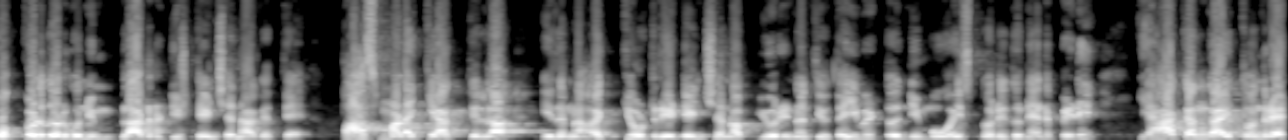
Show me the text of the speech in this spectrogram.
ಒಕ್ಕಳದವರೆಗೂ ನಿಮ್ಮ ಬ್ಲಾಡರ್ ಡಿಸ್ಟೆನ್ಷನ್ ಆಗುತ್ತೆ. ಪಾಸ್ ಮಾಡಕ್ಕೆ ಆಗ್ತಿಲ್ಲ. ಇದನ್ನ ಅಕ್ಯೂಟ್ ರಿಟೆನ್ಷನ್ ಆಫ್ ಯೂರಿನ್ ಅಂತೀವಿ. ದಯವಿಟ್ಟು ನಿಮ್ಮ ವಯಸ್ಸಿನವ್ರು ಇದು ನೆನಪಿಡಿ. ಯಾಕೆ ಹಂಗಾಯ್ತು ಅಂದ್ರೆ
